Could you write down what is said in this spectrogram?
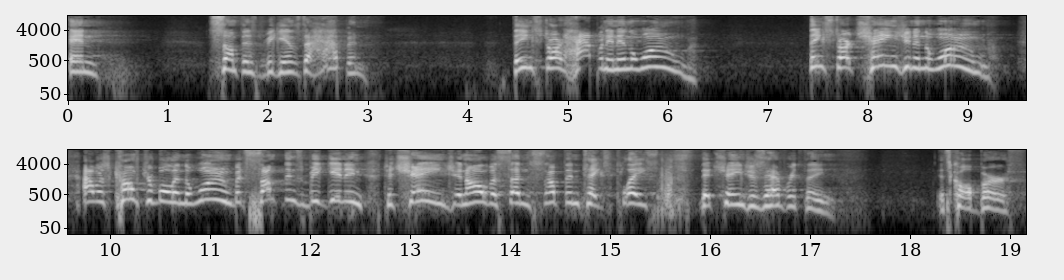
And something begins to happen. Things start happening in the womb. Things start changing in the womb. I was comfortable in the womb, but something's beginning to change, and all of a sudden, something takes place that changes everything. It's called birth.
